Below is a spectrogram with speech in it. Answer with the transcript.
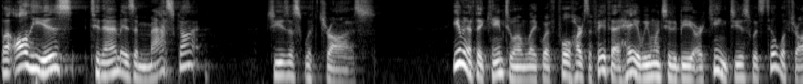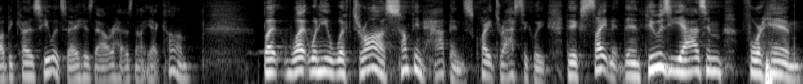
but all he is to them is a mascot. Jesus withdraws. Even if they came to him like with full hearts of faith that, hey, we want you to be our king, Jesus would still withdraw because he would say his hour has not yet come. But what, when he withdraws, something happens quite drastically. The excitement, the enthusiasm for him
